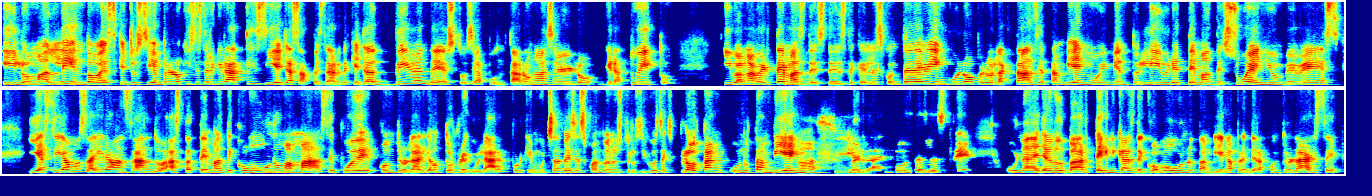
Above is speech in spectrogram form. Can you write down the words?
Y lo más lindo es que yo siempre lo quise hacer gratis y ellas, a pesar de que ellas viven de esto, se apuntaron a hacerlo gratuito y van a ver temas desde este que les conté de vínculo, pero lactancia también, movimiento libre, temas de sueño en bebés, y así vamos a ir avanzando hasta temas de cómo uno mamá se puede controlar y autorregular, porque muchas veces cuando nuestros hijos explotan, uno también, ah, sí. ¿verdad? Entonces, este, una de ellas nos va a dar técnicas de cómo uno también aprender a controlarse,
